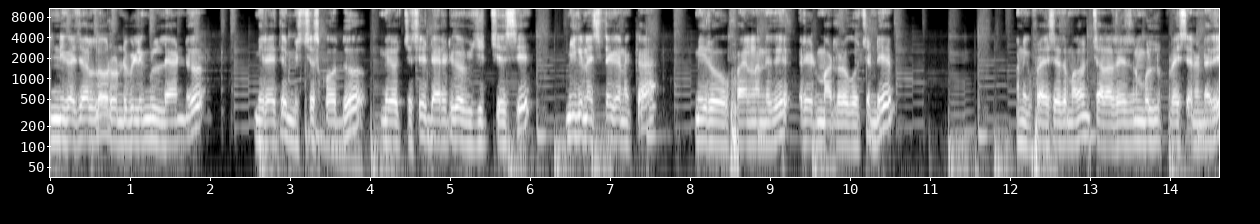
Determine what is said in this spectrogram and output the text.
ఇన్ని గజాల్లో రెండు బిల్డింగులు ల్యాండ్ మీరైతే మిస్ చేసుకోవద్దు. మీరు వచ్చేసి డైరెక్ట్గా విజిట్ చేసి మీకు నచ్చితే కనుక మీరు ఫైనల్ అనేది రేట్ మాట్లాడుకోవచ్చండి మనకి ప్రైస్ అయితే మాత్రం చాలా రీజనబుల్ ప్రైస్ అండి అది.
